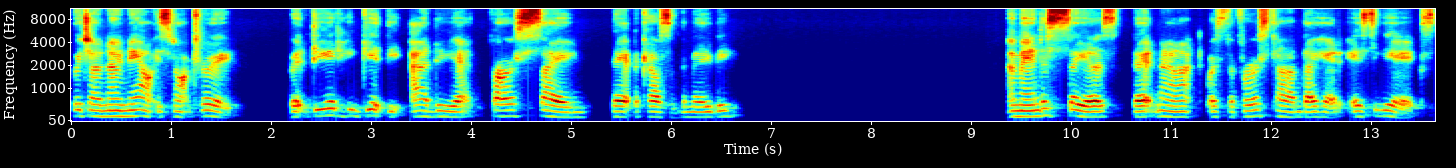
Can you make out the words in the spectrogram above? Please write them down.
which I know now is not true. But did he get the idea first saying that because of the movie? Amanda says that night was the first time they had sex.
